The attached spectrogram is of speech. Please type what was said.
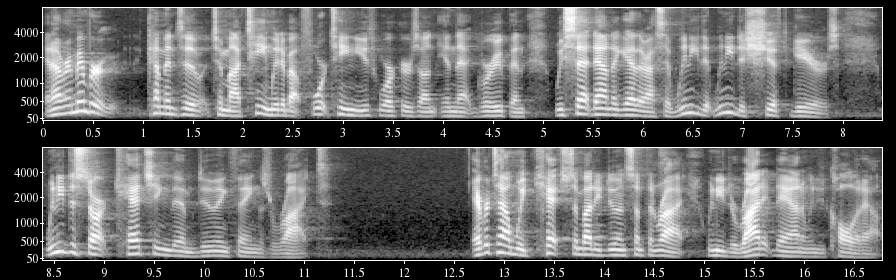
And I remember coming to, to my team, we had about 14 youth workers on, in that group, and we sat down together. I said, we need, to, we need to shift gears. We need to start catching them doing things right. Every time we catch somebody doing something right, we need to write it down and we need to call it out.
